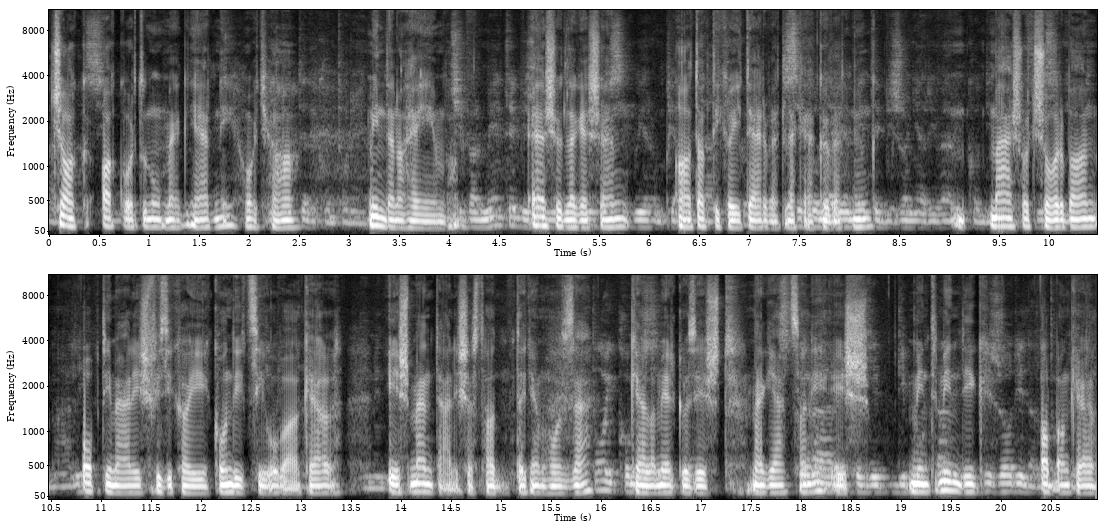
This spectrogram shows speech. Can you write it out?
csak akkor tudunk megnyerni, hogyha minden a helyén van. Elsődlegesen a taktikai tervet le kell követnünk, másodszorban optimális fizikai kondícióval kell és mentális, ezt hadd tegyem hozzá, kell a mérkőzést megjátszani, és mint mindig abban kell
